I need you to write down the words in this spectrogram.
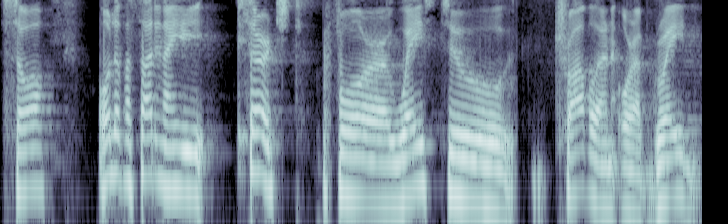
So all of a sudden I searched for ways to travel and or upgrade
